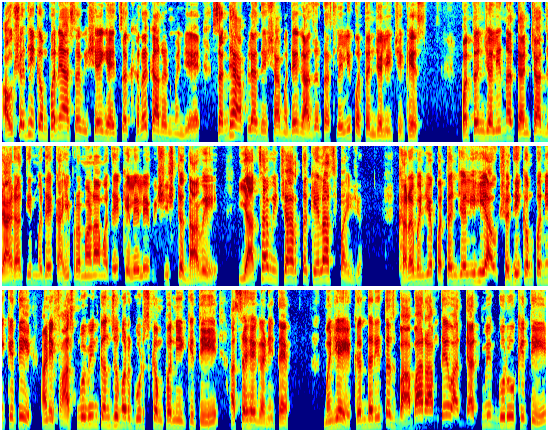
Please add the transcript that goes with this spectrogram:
औषधी कंपन्या असं विषय घ्यायचं खरं कारण म्हणजे सध्या आपल्या देशामध्ये गाजत असलेली पतंजलीची केस. पतंजलीनं त्यांच्या जाहिरातींमध्ये काही प्रमाणामध्ये केलेले विशिष्ट दावे याचा विचार तर केलाच पाहिजे. खरं म्हणजे पतंजली ही औषधी कंपनी किती आणि fast moving consumer goods company किती असं हे गणित आहे. म्हणजे एकंदरीतच बाबा रामदेव आध्यात्मिक गुरु किती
